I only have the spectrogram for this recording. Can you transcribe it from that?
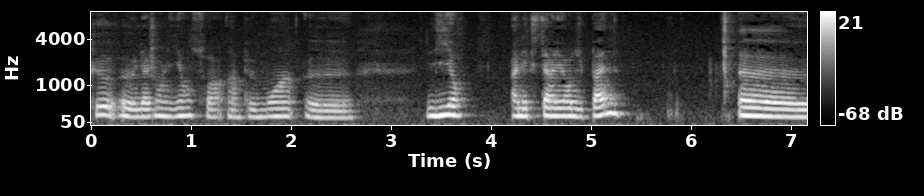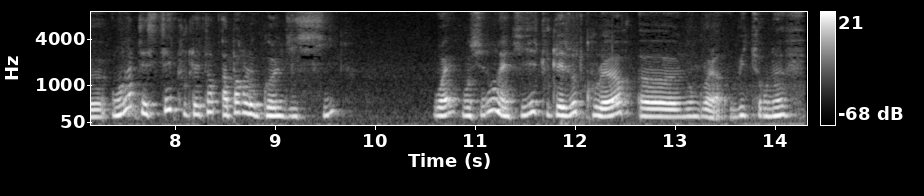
que l'agent liant soit un peu moins liant à l'extérieur du pan. on a testé toutes les temps, à part le gold ici. Ouais, bon sinon on a utilisé toutes les autres couleurs. Euh, donc voilà, 8 sur 9,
